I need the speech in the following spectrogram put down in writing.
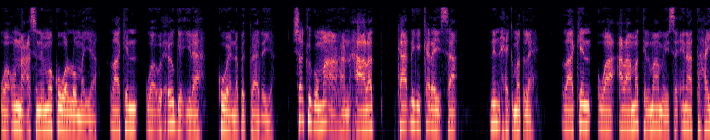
waa u nacasnimo kuwa lumaya laakiin waa u xoogga ilaah kuweenna badbaadaya. Shakigu ma ahan xaalad kaa dhigi karaysa nin xikmad leh laakiin waa calaamad tilmaamaysa inaad tahay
